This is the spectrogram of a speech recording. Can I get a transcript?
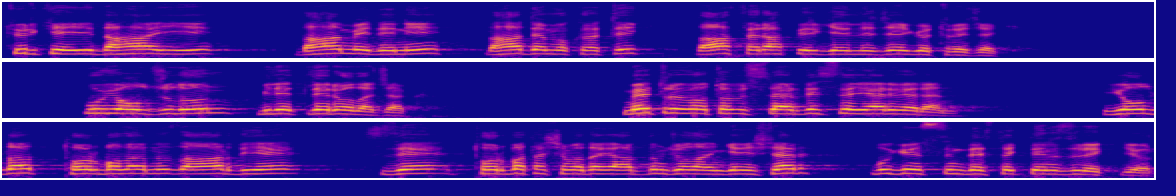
Türkiye'yi daha iyi, daha medeni, daha demokratik, daha ferah bir geleceğe götürecek. Bu yolculuğun biletleri olacak. Metro ve otobüslerde size yer veren, yolda torbalarınız ağır diye size torba taşımada yardımcı olan gençler bugün sizin desteklerinizi bekliyor.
